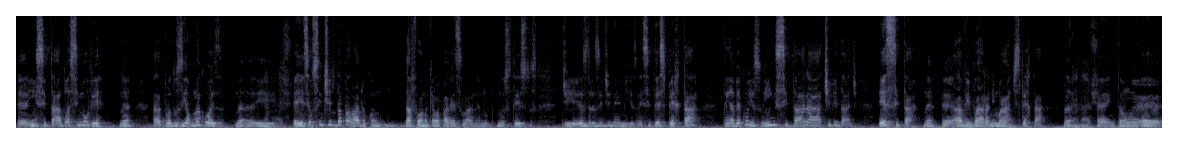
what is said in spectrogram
é, incitado a se mover, né? a produzir alguma coisa. Né? E é, esse é o sentido da palavra, com, da forma que ela aparece lá né? no, nos textos de Esdras e de Neemias. Né? Esse despertar tem a ver com isso, incitar a atividade excitar, né? É, avivar, animar, despertar. Né? Verdade. É, então, é,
